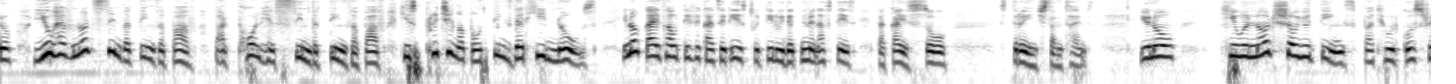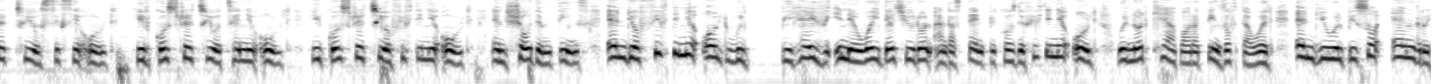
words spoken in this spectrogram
know, you have not seen the things above, but Paul has seen the things above. He's preaching about things that he knows. You know, guys, how difficult it is to deal with that man upstairs. That guy is so strange sometimes. You know, he will not show you things, but he will go straight to your six year old. He'll go straight to your 10 year old. He'll go straight to your 15 year old and show them things. And your 15 year old will behave in a way that you don't understand because the 15 year old will not care about the things of the world and you will be so angry.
